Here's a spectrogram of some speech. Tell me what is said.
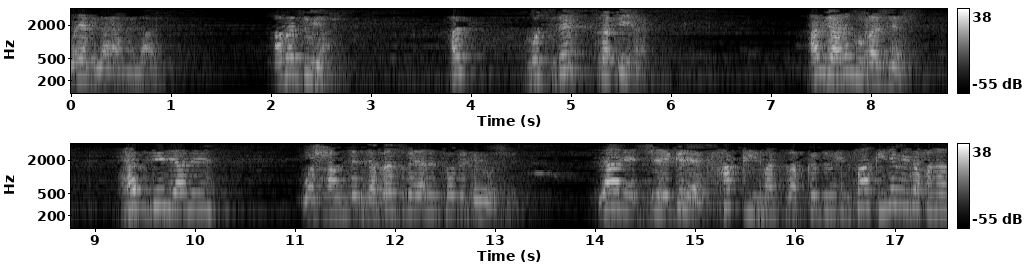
وەیەک لایەنە لای ئەمە دوویە هەست مسرف سەفیهە ئەم جارن مغەزر هەبدیر یعنی وەشاندن لە بەزرە یعنی تۆ بکەیەوەشێت یانێ جێگرێک حەقی مەصرفکردن و ئینفاقی نەوێ دەخەنە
